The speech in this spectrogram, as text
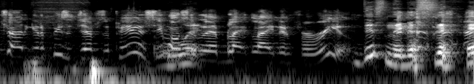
trying to get a piece of Jefferson Pierce. She wants What? some of that Black Lightning for real. this nigga said She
